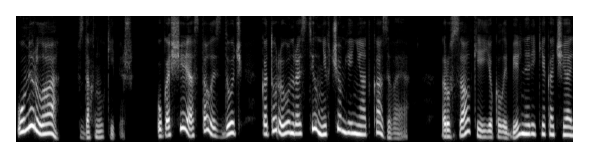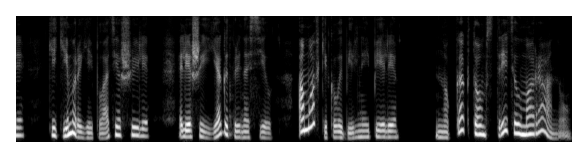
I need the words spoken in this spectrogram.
«Умерла», — вздохнул Кипиш. «У Кощея осталась дочь, которую он растил, ни в чем ей не отказывая. Русалки ее колыбель на реке качали, кикиморы ей платья шили, Леший ягод приносил, а мавки колыбельные пели. Но как-то он встретил Марану.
